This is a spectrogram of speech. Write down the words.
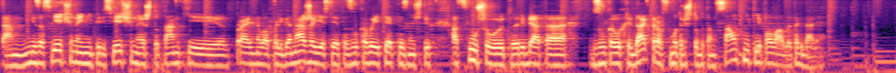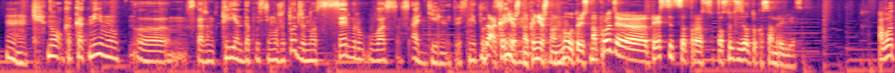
там, не засвеченные, не пересвеченные, что танки правильного полигонажа, если это звуковые эффекты, значит их отслушивают ребята в звуковых редакторов, смотрят, чтобы там саунд не клиповал и так далее. Ну, как, как минимум, э, скажем, клиент, допустим, уже тот же, но сервер у вас отдельный, то есть не тот. Да, конечно, конечно. Ну, то есть на проде тестится, по сути дела, только сам релиз. А вот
